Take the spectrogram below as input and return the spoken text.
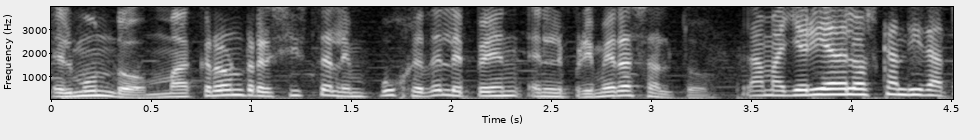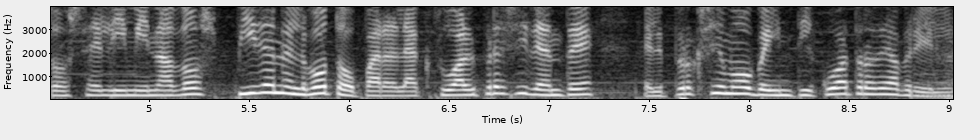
El mundo. Macron resiste el empuje de Le Pen en el primer asalto. La mayoría de los candidatos eliminados piden el voto para el actual presidente el próximo 24 de abril.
